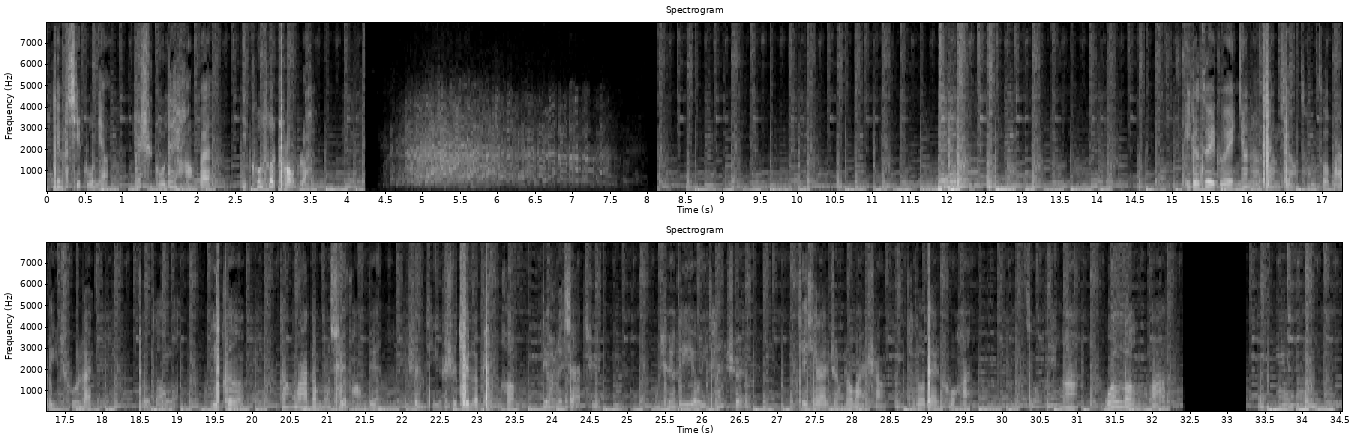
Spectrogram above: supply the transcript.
对不起，姑娘，这是国内航班，你哭错口了。”一个醉鬼踉踉跄跄从酒吧里出来，走到了一个刚挖的墓穴旁边，身体失去了平衡，掉了下去。墓穴里有一滩水。接下来整个晚上，他都在哭喊：“救命啊！我冷啊！”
